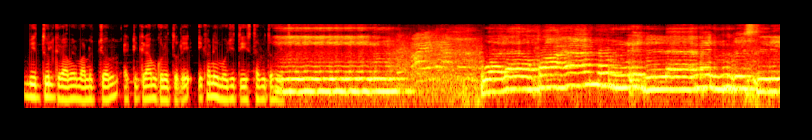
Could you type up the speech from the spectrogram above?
বিদ্যুল গ্রামের মানুষজন একটি গ্রাম গড়ে তোলে এখানে মসজিদটি স্থাপিত হয়েছে ولا طعام إلا من غسلين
